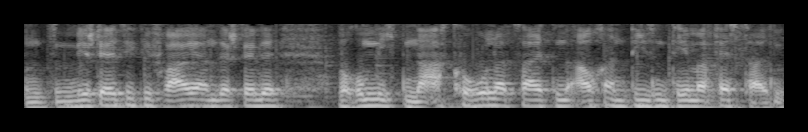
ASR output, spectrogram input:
Und mir stellt sich die Frage an der Stelle, warum nicht nach Corona-Zeiten auch an diesem Thema festhalten.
